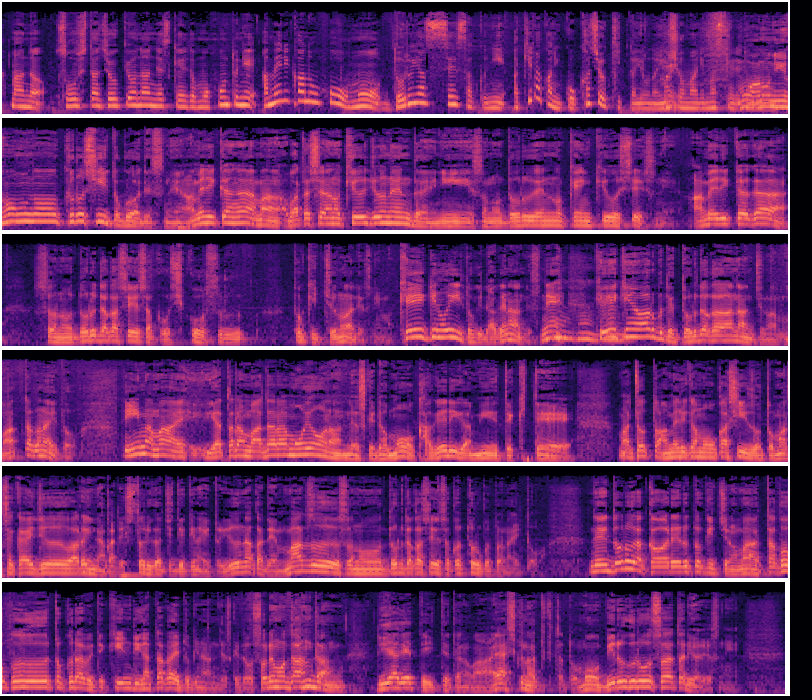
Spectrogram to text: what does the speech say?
まあ、あの、そうした状況なんですけれども、本当にアメリカの方もドル安政策に明らかにこう舵を切ったような印象もありますけれども。はい、もうあの日本の苦しいところはですね、アメリカがまあ、私はあの90年代にそのドル円の研究をしてですね、アメリカがそのドル高政策を施行する時っていうのはですね、景気のいい時だけなんですね。景気が悪くてドル高なんていうのは全くないと。で、今まあ、やたらまだら模様なんですけども、陰りが見えてきて、まあちょっとアメリカもおかしいぞと、まあ世界中悪い中で一人勝ちできないという中で、まずそのドル高政策を取ることはないと。で、ドルが買われるときっていうのは、まあ、他国と比べて金利が高いときなんですけど、それもだんだん利上げって言ってたのが怪しくなってきたと、もうビル・グロースあたりはですね、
